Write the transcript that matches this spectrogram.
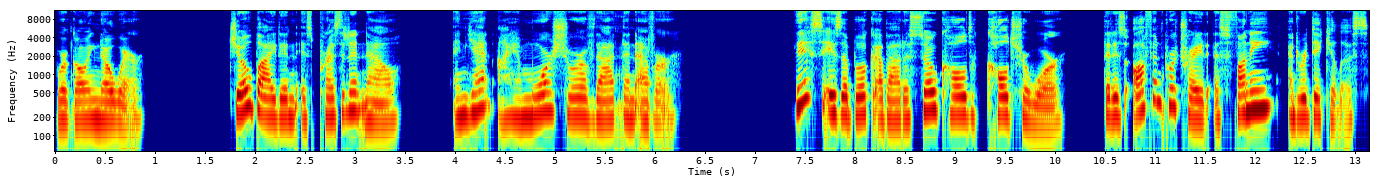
were going nowhere. Joe Biden is president now, and yet I am more sure of that than ever. This is a book about a so called culture war that is often portrayed as funny and ridiculous,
